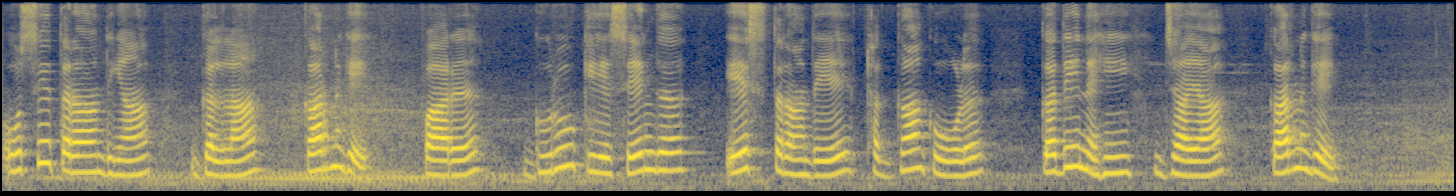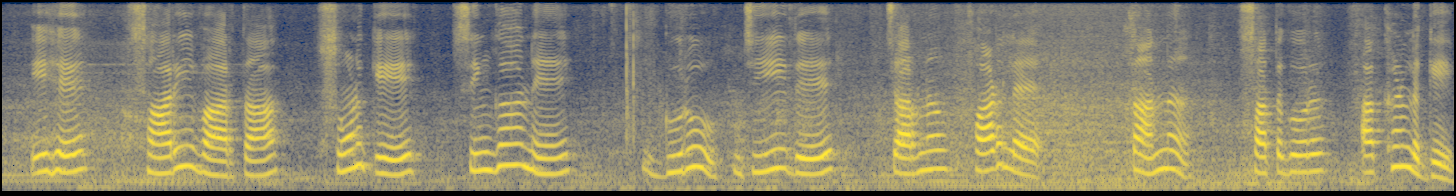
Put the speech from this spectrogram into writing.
ਉਸੇ ਤਰ੍ਹਾਂ ਦੀਆਂ ਗੱਲਾਂ ਕਰਨਗੇ। ਪਰ ਗੁਰੂ ਕੇ ਸਿੰਘ ਇਸ ਤਰ੍ਹਾਂ ਦੇ ਠੱਗਾਂ ਕੋਲ ਕਦੀ ਨਹੀਂ ਜਾਇਆ ਕਰਨਗੇ। ਇਹ ਸਾਰੀ ਵਾਰਤਾ ਸੁਣ ਕੇ ਸਿੰਘਾਂ ਨੇ ਗੁਰੂ ਜੀ ਦੇ ਚਰਨ ਫੜ ਲੈ ਧੰਨ ਸਤਗੁਰ ਆਖਣ ਲੱਗੇ।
